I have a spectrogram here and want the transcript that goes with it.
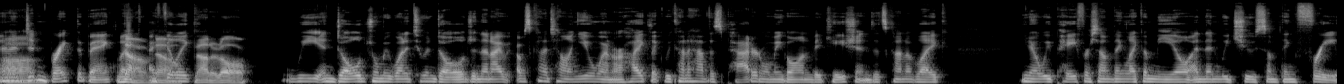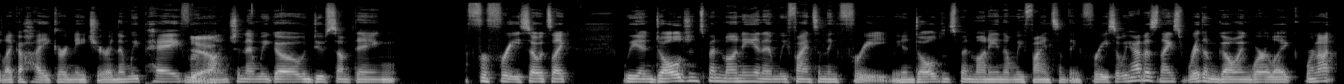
And Um, it didn't break the bank. Like, no I no feel like not at all we indulged when we wanted to indulge. And then I, I was kind of telling you when our hike, like we kind of have this pattern when we go on vacations. It's kind of like, you know, we pay for something like a meal and then we choose something free, like a hike or nature. And then we pay for Yeah. lunch and then we go and do something for free. So it's like we indulge and spend money and then we find something free. We indulge and spend money and then we find something free. So we have this nice rhythm going where like we're not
